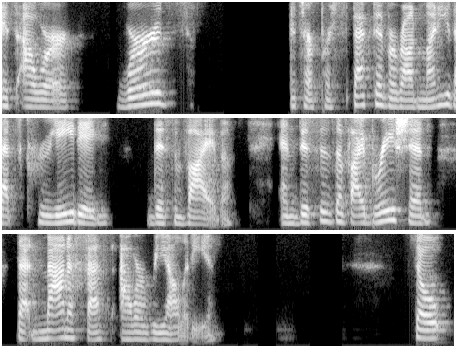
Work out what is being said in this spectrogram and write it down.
it's our words, it's our perspective around money that's creating this vibe. And this is the vibration that manifests our reality. So,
